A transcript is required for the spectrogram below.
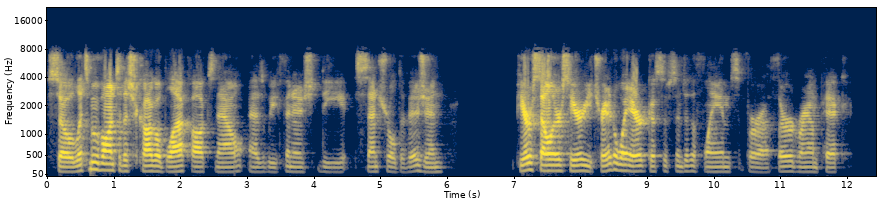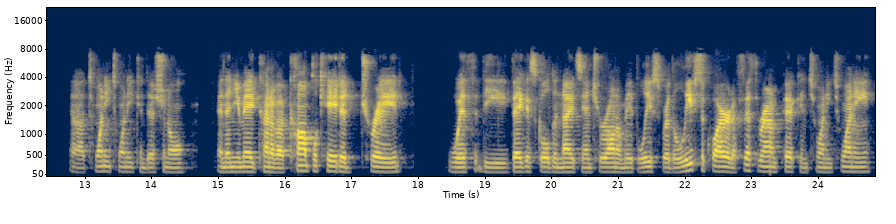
So let's move on to the Chicago Blackhawks now as we finish the Central Division. Pierre Sellers here, you traded away Erik Gustafsson to the Flames for a third round pick, uh, 2020 conditional, and then you made kind of a complicated trade with the Vegas Golden Knights and Toronto Maple Leafs, where the Leafs acquired a fifth round pick in 2020.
